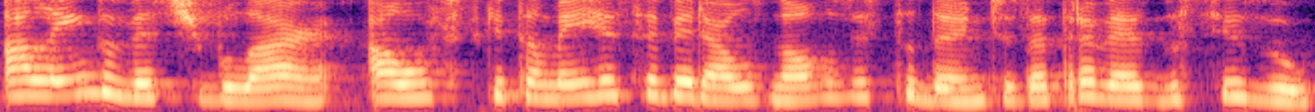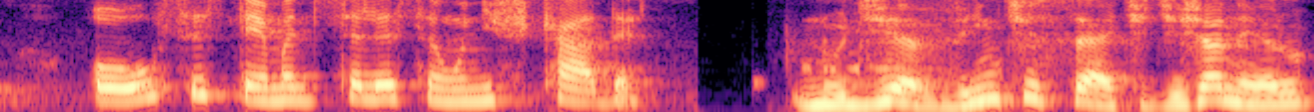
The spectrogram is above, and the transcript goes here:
Além do vestibular, a UFSC também receberá os novos estudantes através do SISU, ou Sistema de Seleção Unificada. No dia 27 de janeiro,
